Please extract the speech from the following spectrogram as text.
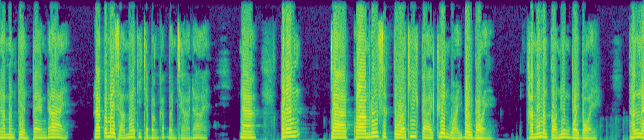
นะมันเปลี่ยนแปลงได้ แล้วก็ไม่สามารถที่จะบังคับบัญชาได้นะเพราะนั้น จากความรู้สึกตัวที่กายเคลื่อนไหวบ่อยๆทำให้มันต่อเนื่องบ่อยๆ ทั้งใน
